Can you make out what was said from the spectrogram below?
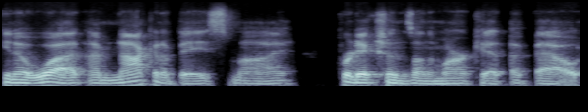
you know what? I'm not going to base my predictions on the market about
